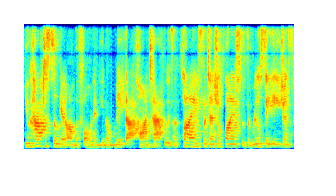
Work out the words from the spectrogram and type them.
you have to still get on the phone and you know make that contact with the clients potential clients with the real estate agents.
